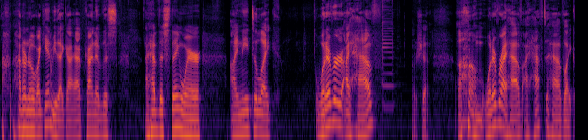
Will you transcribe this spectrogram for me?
I don't know if I can be that guy. I've kind of this, I have this thing where I need to like, whatever I have. Oh shit. Um, whatever I have, I have to have like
